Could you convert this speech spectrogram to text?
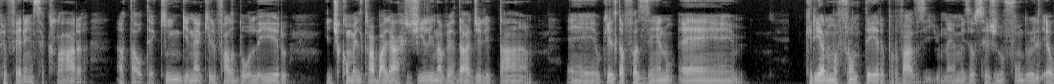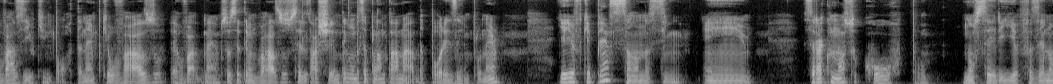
referência clara a Tao Te King, né, que ele fala do oleiro e de como ele trabalha a argila e na verdade ele tá é, o que ele tá fazendo é criando uma fronteira para o vazio, né? Mas, ou seja, no fundo ele, é o vazio que importa, né? Porque o vaso é o vaso, né? Se você tem um vaso, se ele tá cheio, não tem como você plantar nada, por exemplo, né? E aí eu fiquei pensando assim, em, será que o nosso corpo não seria fazendo,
